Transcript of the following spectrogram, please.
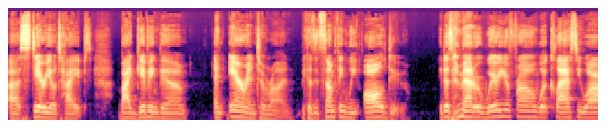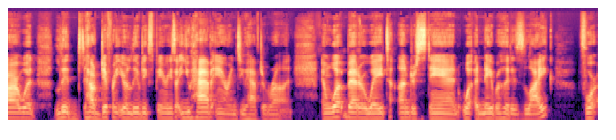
uh, stereotypes by giving them an errand to run because it's something we all do. It doesn't matter where you're from, what class you are, what how different your lived experience. Are. You have errands you have to run, and what better way to understand what a neighborhood is like for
